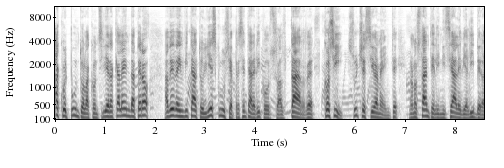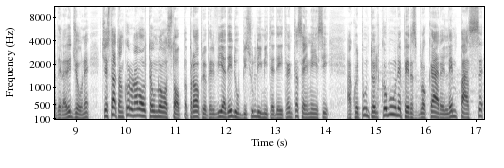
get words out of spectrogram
A quel punto la consigliera Calenda però aveva invitato gli esclusi a presentare ricorso al TAR. Così, successivamente, nonostante l'iniziale via libera della Regione, c'è stato ancora una volta un nuovo stop proprio per via dei dubbi sul limite dei 36 mesi. A quel punto il Comune, per sbloccare l'impasse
